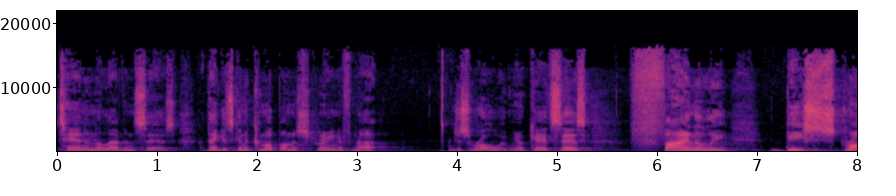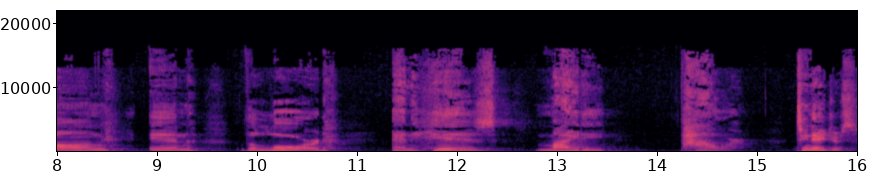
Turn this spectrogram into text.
10 and 11 says. I think it's going to come up on the screen. If not, just roll with me, okay? It says, Finally, be strong in the Lord and his mighty power. teenagers,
